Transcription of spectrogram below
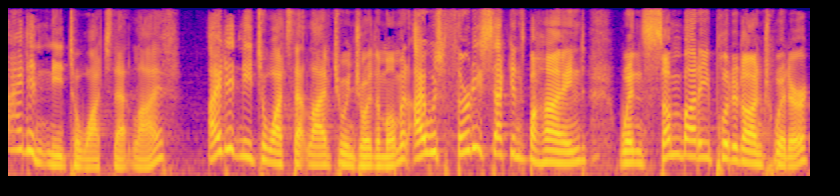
I didn't need to watch that live. I didn't need to watch that live to enjoy the moment. I was 30 seconds behind when somebody put it on Twitter,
